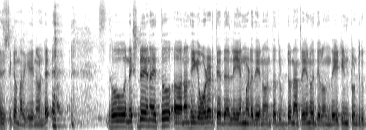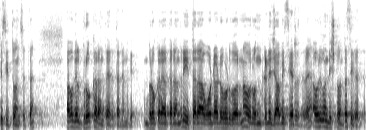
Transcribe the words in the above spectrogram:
ಮೆಜೆಸ್ಟಿಕಲ್ ಮಲಗಿದ್ದೀನಿ one day so next day ಏನಾಯಿತು? ನಾನು ಹೀಗೆ ಓಡಾಡ್ತಾ ಇದ್ದೆ, ಅಲ್ಲಿ ಏನು ಮಾಡೋದೇನು ಅಂತ ದುಡ್ಡು, ನಾತ್ರ ಹತ್ರ ಏನೂ ಇದ್ದಿಲ್ಲ. ಒಂದು ಏಯ್ಟೀನ್ ಟ್ವೆಂಟಿ ರುಪೀಸ್ ಇತ್ತು ಅನ್ಸುತ್ತೆ. ಅವಾಗ ಅಲ್ಲಿ ಬ್ರೋಕರ್ ಅಂತ ಇರ್ತಾರೆ ನಿಮಗೆ. ಬ್ರೋಕರ್ ಯಾವ ಥರ ಅಂದರೆ, ಈ ಥರ ಓಡಾಡೋ ಹುಡುಗರನ್ನ ಅವ್ರು ಒಂದು ಕಡೆ ಜಾಬಿಗೆ ಸೇರಿಸಿದ್ರೆ ಅವ್ರಿಗೆ ಒಂದಿಷ್ಟು ಅಂತ ಸಿಗುತ್ತೆ.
